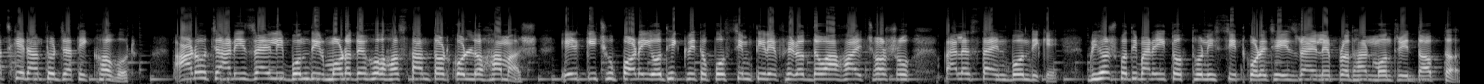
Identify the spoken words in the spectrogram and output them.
আজকের আন্তর্জাতিক খবর। আরও চার ইসরায়েলি বন্দির মরদেহ হস্তান্তর করল হামাস। এর কিছু পরেই অধিকৃত পশ্চিম তীরে ফেরত দেওয়া হয় ছশো প্যালেস্তাইন বন্দিকে। বৃহস্পতিবার এই তথ্য নিশ্চিত করেছে ইসরায়েলের প্রধানমন্ত্রীর দপ্তর।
